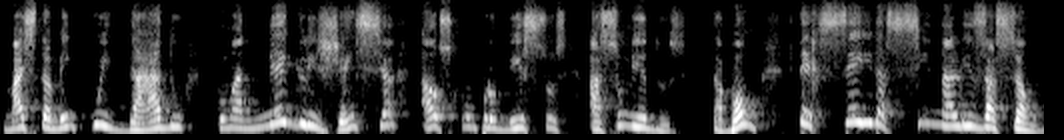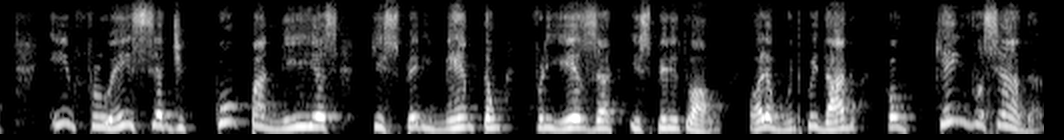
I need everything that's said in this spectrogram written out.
mas também cuidado com a negligência aos compromissos assumidos, tá bom? Terceira sinalização: influência de companhias que experimentam frieza espiritual. Olha, muito cuidado com quem você anda.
